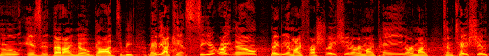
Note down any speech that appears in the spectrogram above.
who is it that I know God to be. Maybe I can't see it right now. Maybe in my frustration or in my pain or in my temptation,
